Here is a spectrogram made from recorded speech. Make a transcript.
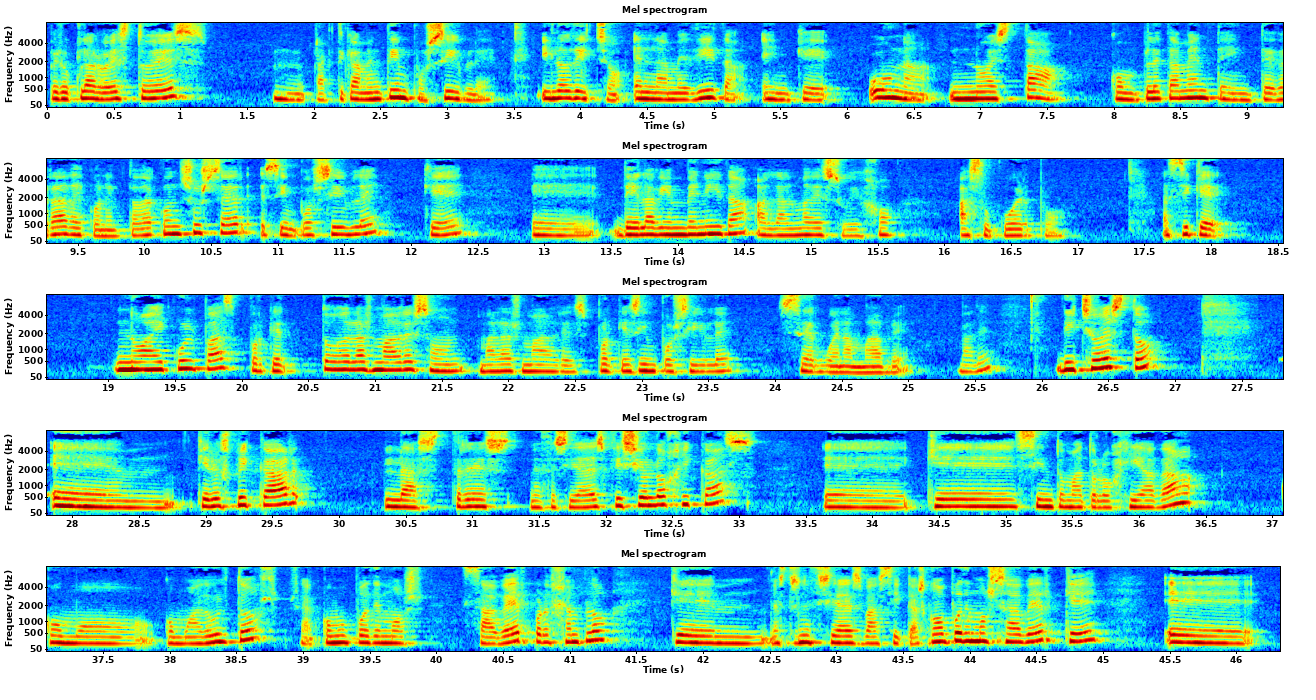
Pero claro, esto es mm, prácticamente imposible. Y lo dicho, en la medida en que una no está completamente integrada y conectada con su ser, es imposible que eh, dé la bienvenida al alma de su hijo, a su cuerpo. Así que no hay culpas porque todas las madres son malas madres, porque es imposible ser buena madre. ¿vale? Dicho esto, em, quiero explicar las tres necesidades fisiológicas eh, qué sintomatología da como, adultos, o sea, cómo podemos saber, por ejemplo, que em, las tres necesidades básicas, cómo podemos saber que eh,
